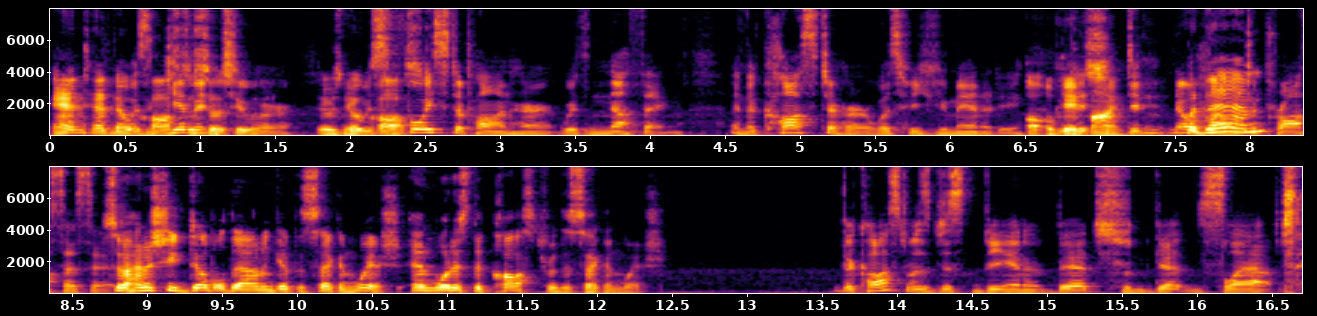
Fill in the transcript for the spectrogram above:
And had no was cost given associated to with her. it. There was no it was cost. foisted upon her with nothing, and the cost to her was her humanity. Oh, okay, fine. She didn't know But how then- to process it. So how does she double down and get the second wish? And what is the cost for the second wish? the cost was just being a bitch and getting slapped.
